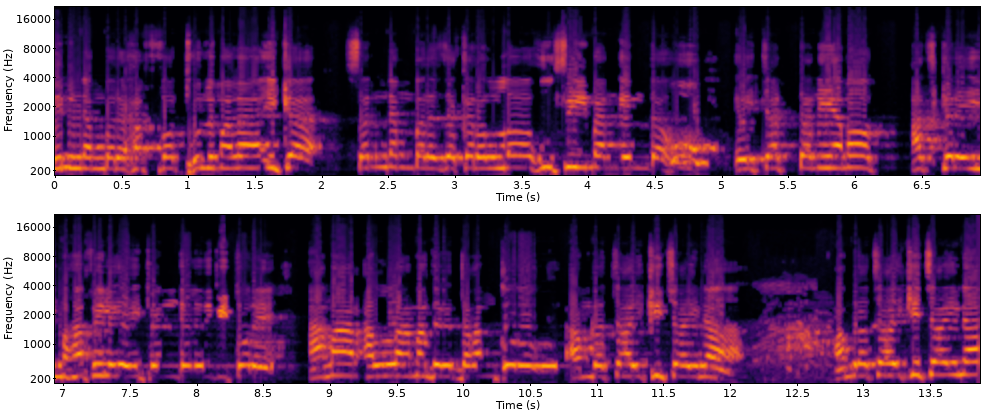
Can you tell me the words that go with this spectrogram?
তিন নম্বরে হাফাতুল মালাইকা, চার নম্বরে যাকারাল্লাহু ফিমান ইনদাহু। এই চারটা নিয়ামত আজকের এই মাহফিলে, এই প্যান্ডেলের ভিতরে আমার আল্লাহ আমাদের দান করো আমরা চাই কি চাই না? আমরা চাই কি চাই না?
